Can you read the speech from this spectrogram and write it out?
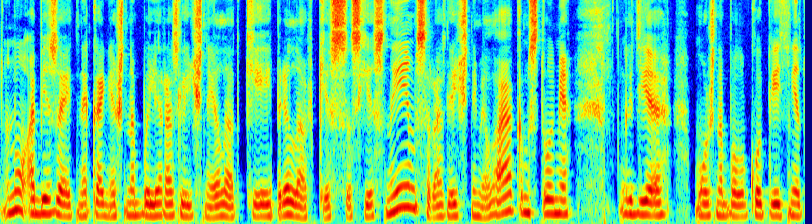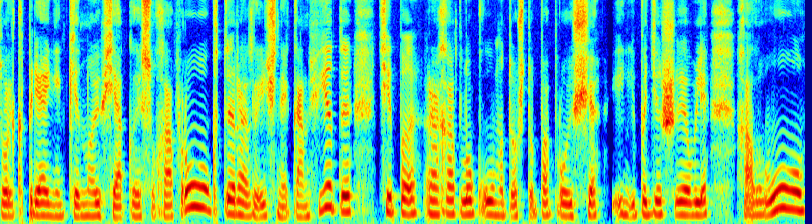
ну, обязательно, конечно, были различные лотки и прилавки со съестным, с различными лакомствами, где можно было купить не только пряники, но и всякие сухофрукты, различные конфеты, типа рахат-лукума, то, что попроще и не подешевле, халву,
